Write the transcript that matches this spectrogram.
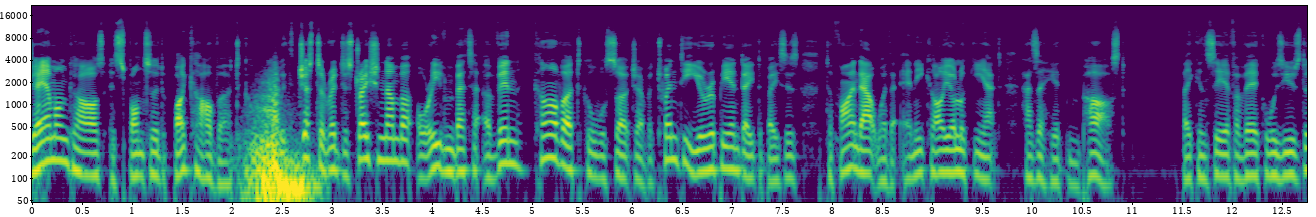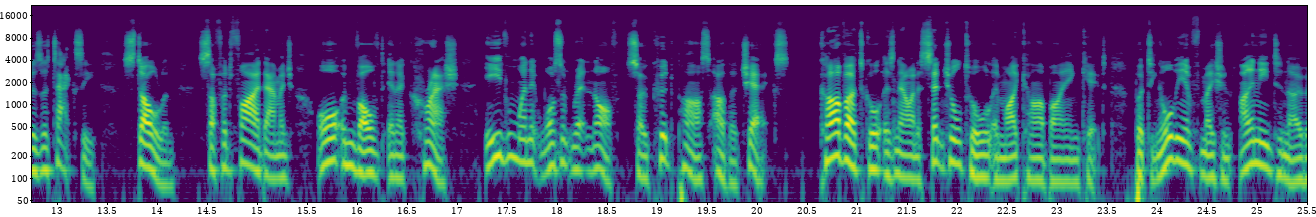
JayEmm on Cars is sponsored by Car Vertical. With just a registration number, or even better, a VIN, Car Vertical will search over 20 European databases to find out whether any car you're looking at has a hidden past. They can see if a vehicle was used as a taxi, stolen, suffered fire damage, or involved in a crash, even when it wasn't written off, so could pass other checks. Car Vertical is now an essential tool in my car buying kit, putting all the information I need to know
